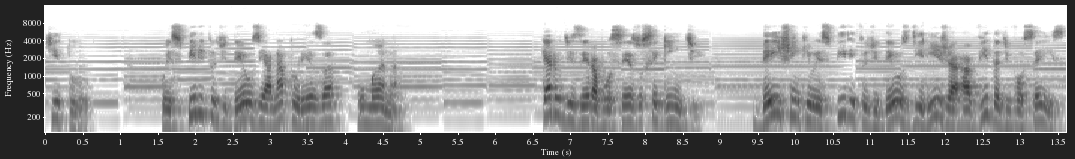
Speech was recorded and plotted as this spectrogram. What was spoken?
Título o Espírito de Deus e a natureza humana. Quero dizer a vocês o seguinte: deixem que o Espírito de Deus dirija a vida de vocês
